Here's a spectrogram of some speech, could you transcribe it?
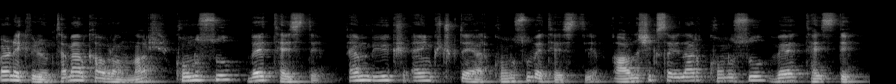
Örnek veriyorum temel kavramlar konusu ve testi. En büyük en küçük değer konusu ve testi. Ardışık sayılar konusu ve testi.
